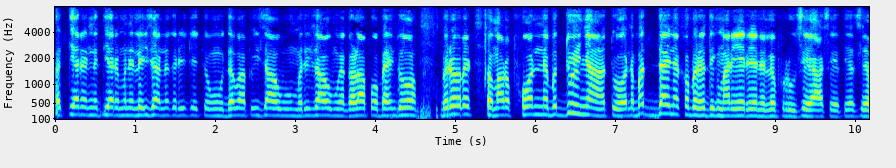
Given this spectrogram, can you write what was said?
અત્યારે ને અત્યારે મને લઈ જા નગરી કે કે હું દવા પી જાઉં હું મરી જાઉં હું ગળાપો બાંધ્યો બરોબર? તો મારો ફોન ને બધું ત્યાં હતું અને બધાને ખબર હતી કે મારી એરિયાને લફરું છે આ છે તે છે.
